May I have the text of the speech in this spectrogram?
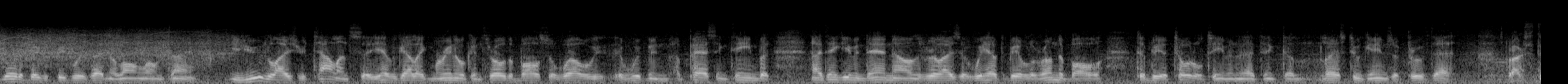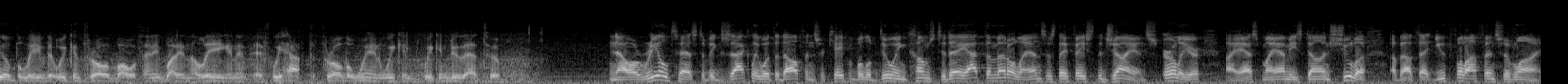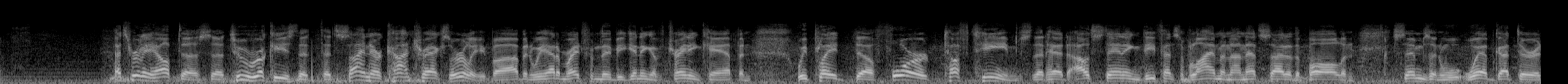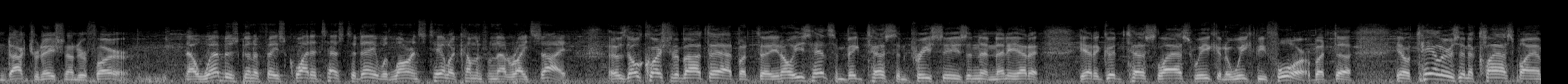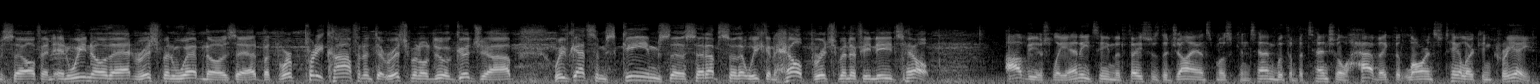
They're the biggest people we've had in a long, long time you utilize your talents. Uh, you have a guy like Marino can throw the ball so well. We, have been a passing team, but I think even Dan now has realized that we have to be able to run the ball to be a total team, and I think the last two games have proved that. But I still believe that we can throw the ball with anybody in the league, and if, if we have to throw the win, we can we can do that too. Now, a real test of exactly what the Dolphins are capable of doing comes today at the Meadowlands as they face the Giants. Earlier, I asked Miami's Don Shula about that youthful offensive line. That's really helped us. Uh, two rookies that, that signed their contracts early, Bob, and we had them right from the beginning of training camp. And we played uh, four tough teams that had outstanding defensive linemen on that side of the ball, and Sims and Webb got their indoctrination under fire. Now, Webb is going to face quite a test today with Lawrence Taylor coming from that right side. There's no question about that, but, uh, you know, he's had some big tests in preseason, and then he had a he had a good test last week and a week before. But, uh, you know, Taylor's in a class by himself, and, and we know that, and Richmond Webb knows that, but we're pretty confident that Richmond will do a good job. We've got some schemes uh, set up so that we can help Richmond if he needs help. Obviously, any team that faces the Giants must contend with the potential havoc that Lawrence Taylor can create.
